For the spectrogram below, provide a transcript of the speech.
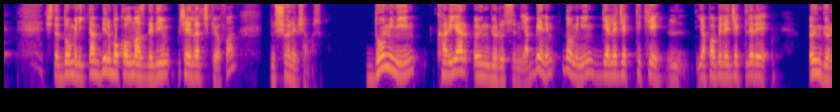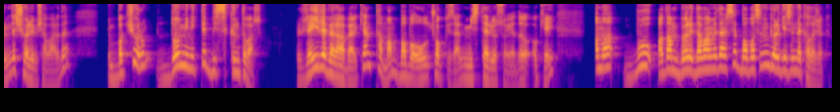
işte Dominik'ten bir bok olmaz dediğim şeyler çıkıyor falan. Şimdi şöyle bir şey var. Dominik'in kariyer öngörüsün ya benim Dominik'in gelecekteki yapabilecekleri öngörümde şöyle bir şey vardı. Şimdi bakıyorum Dominik'te bir sıkıntı var. Ray ile beraberken tamam baba oğul çok güzel. Mysterio soyadı okey. Ama bu adam böyle devam ederse babasının gölgesinde kalacak.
